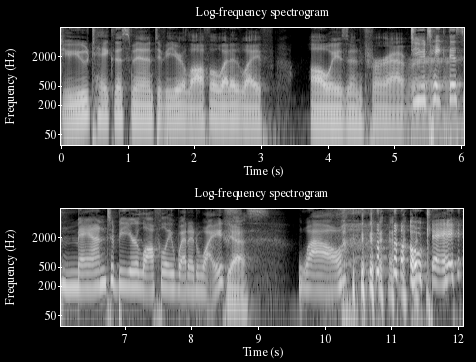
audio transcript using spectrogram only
Do you take this man to be your lawful wedded wife always and forever? Do you take this man to be your lawfully wedded wife? Yes. Wow. okay.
